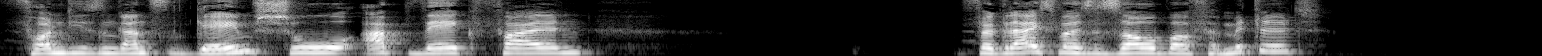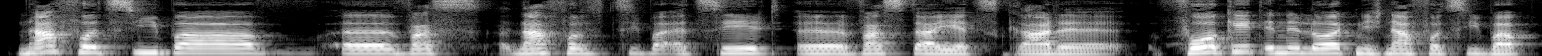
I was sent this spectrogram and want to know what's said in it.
von diesen ganzen Game Show Abwegfallen vergleichsweise sauber vermittelt, nachvollziehbar, äh, was nachvollziehbar erzählt, äh, was da jetzt gerade vorgeht in den Leuten, nicht nachvollziehbar,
